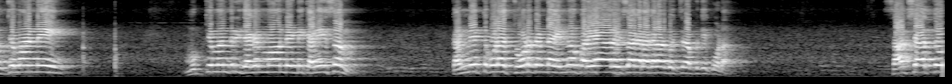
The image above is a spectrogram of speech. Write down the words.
ఉద్యమాన్ని ముఖ్యమంత్రి జగన్మోహన్ రెడ్డి కనీసం కన్నెత్తి కూడా చూడకుండా ఎన్నో పర్యాయాలు విశాఖ నగరానికి వచ్చినప్పటికీ కూడా. సాక్షాత్తు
